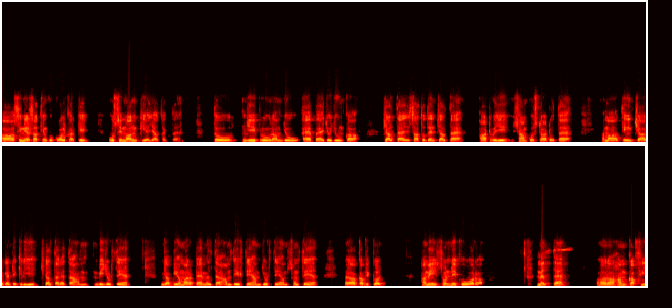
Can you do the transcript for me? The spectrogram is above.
आ, सीनियर साथियों को कॉल करके उससे मालूम किया जा सकता है। तो ये प्रोग्राम जो ऐप है जो जूम का चलता है सातों दिन चलता है आठ बजे शाम को स्टार्ट होता है। हमारा तीन चार घंटे के लिए चलता रहता है हम भी जुड़ते हैं। जब भी हमारा टाइम मिलता है हम देखते हैं हम जुड़ते हैं हम सुनते हैं। आ, कभी को हमें सुनने को और मिलता है और हम काफ़ी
